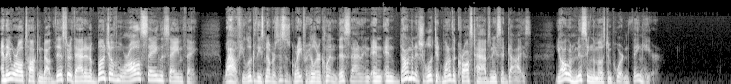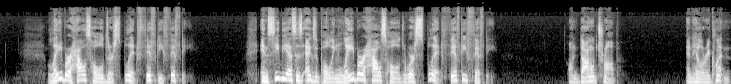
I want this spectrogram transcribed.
And they were all talking about this or that, and a bunch of them were all saying the same thing. Wow, if you look at these numbers, this is great for Hillary Clinton, this, that. And, and, and Domenech looked at one of the crosstabs and he said, Guys, y'all are missing the most important thing here. Labor households are split 50 50. In CBS's exit polling, labor households were split 50 50 on Donald Trump and Hillary Clinton.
